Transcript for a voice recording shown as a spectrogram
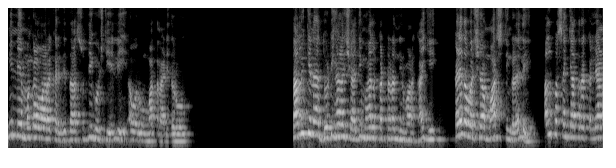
ನಿನ್ನೆ ಮಂಗಳವಾರ ಕರೆದಿದ್ದ ಸುದ್ದಿಗೋಷ್ಠಿಯಲ್ಲಿ ಅವರು ಮಾತನಾಡಿದರು. ತಾಲೂಕಿನ ದೊಡ್ಡಿಹಾಳ ಶಾದಿ ಮಹಲ್ ಕಟ್ಟಡ ನಿರ್ಮಾಣಕ್ಕಾಗಿ ಕಳೆದ ವರ್ಷ ಮಾರ್ಚ್ ತಿಂಗಳಲ್ಲಿ ಅಲ್ಪಸಂಖ್ಯಾತರ ಕಲ್ಯಾಣ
